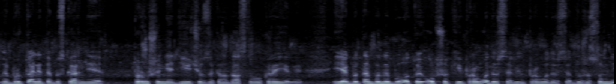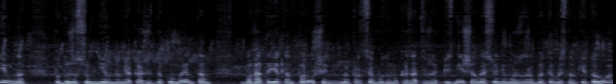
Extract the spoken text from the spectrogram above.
брутальні та безкарні порушення діючого законодавства України. І як би там би не було, той обшук і проводився, він проводився дуже сумнівно, по дуже сумнівним, як кажуть, документам. Багато є там порушень, ми про це будемо казати вже пізніше, але сьогодні можна зробити висновки того,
